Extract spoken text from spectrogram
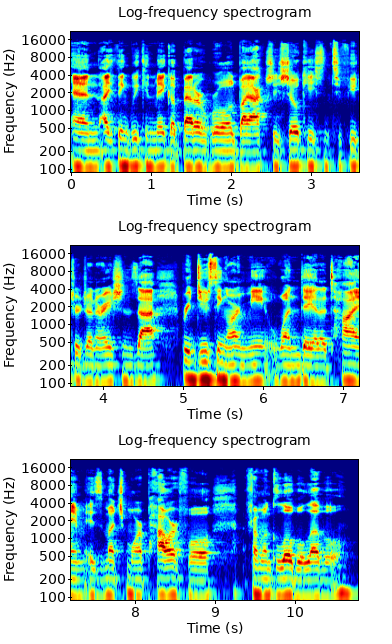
And I think we can make a better world by actually showcasing to future generations that reducing our meat one day at a time is much more powerful from a global level.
